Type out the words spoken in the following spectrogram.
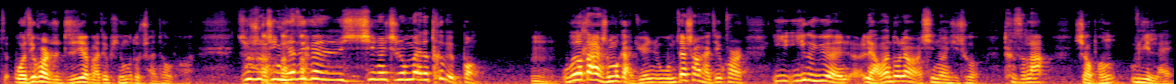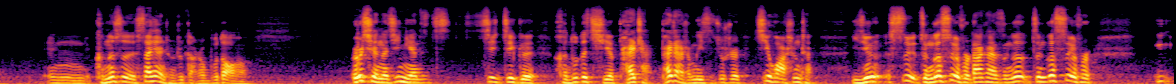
这我这块儿是直接把这个屏幕都穿透了啊，就是今年这个新能源汽车卖的特别棒。嗯，我不知道大家什么感觉？我们在上海这块儿一一个月两万多辆新能源汽车，特斯拉、小鹏、蔚来，嗯，可能是三线城市感受不到啊。而且呢，今年这这这个很多的企业排产，排产什么意思？就是计划生产，已经四月整个四月份，大家看整个整个四月份一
